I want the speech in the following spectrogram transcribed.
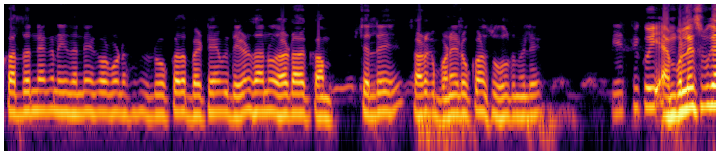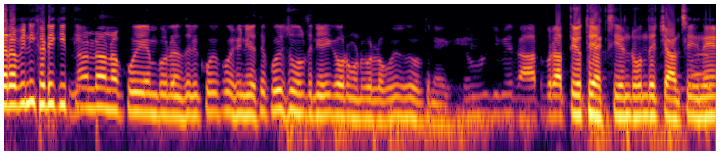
ਕਰ ਦਿੰਦੇ ਆ ਕਿ ਨਹੀਂ ਦਿੰਦੇ ਗਵਰਨਮੈਂਟ ਲੋਕਾਂ ਤਾਂ ਬੈਠੇ ਆ ਵੀ ਦੇਣ ਸਾਨੂੰ ਸਾਡਾ ਕੰਮ ਚੱਲੇ ਸੜਕ ਬਣੇ ਲੋਕਾਂ ਨੂੰ ਸਹੂਲਤ ਮਿਲੇ। ਇੱਥੇ ਕੋਈ ਐਂਬੂਲੈਂਸ ਵਗੈਰਾ ਵੀ ਨਹੀਂ ਖੜੀ ਕੀਤੀ? ਨਾ ਨਾ ਨਾ ਕੋਈ ਐਂਬੂਲੈਂਸ ਨਹੀਂ ਕੋਈ ਕੁਝ ਨਹੀਂ ਇੱਥੇ ਕੋਈ ਸਹੂਲਤ ਨਹੀਂ ਆਈ ਗਵਰਨਮੈਂਟ ਵੱਲੋਂ ਕੋਈ ਸਹੂਲਤ ਨਹੀਂ ਆਈ ਹੁਣ ਜਿਵੇਂ ਰਾਤ ਬਰਾਤੇ ਉੱਥੇ ਐਕਸੀਡੈਂਟ ਹੋਣ ਦੇ ਚਾਂਸਸ ਨੇ।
